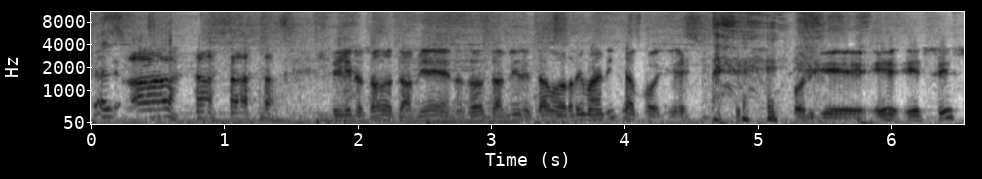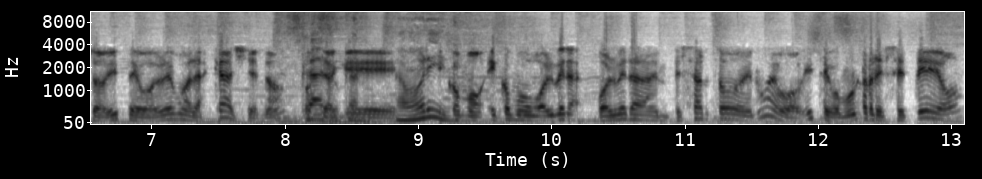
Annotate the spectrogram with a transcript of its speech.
Sí, nosotros también, nosotros también estamos re manija porque, porque es, es eso, ¿viste? Volvemos a las calles, ¿no? Claro, o sea que claro, es como, es como volver a volver a empezar todo de nuevo, ¿viste? Como un reseteo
